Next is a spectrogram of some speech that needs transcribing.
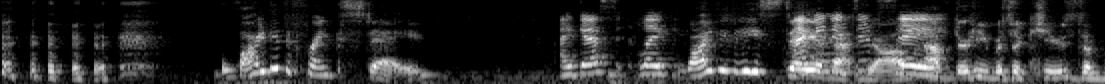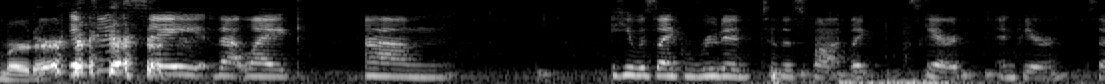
Why did Frank stay? I guess like Why did he stay I mean, in it that did job say- after he was accused of murder? it did say that like um he was like rooted to the spot, like scared in fear. So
